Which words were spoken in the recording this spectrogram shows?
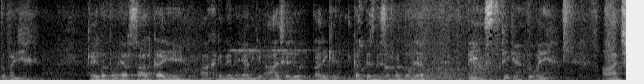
तो भाई, क्या ही बताऊँ यार, साल का ये आखिरी दिन है, यानी कि आज का जो तारीख है, इकतीस दिसंबर 2023 ठीक है? तो भाई, आज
